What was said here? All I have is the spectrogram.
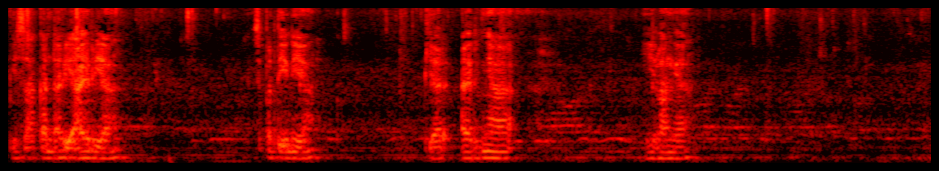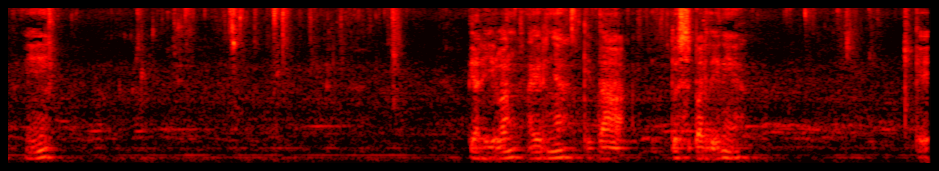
pisahkan dari air ya. Seperti ini ya biar airnya hilang ya. Ini. Biar hilang airnya kita terus seperti ini ya. Oke.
